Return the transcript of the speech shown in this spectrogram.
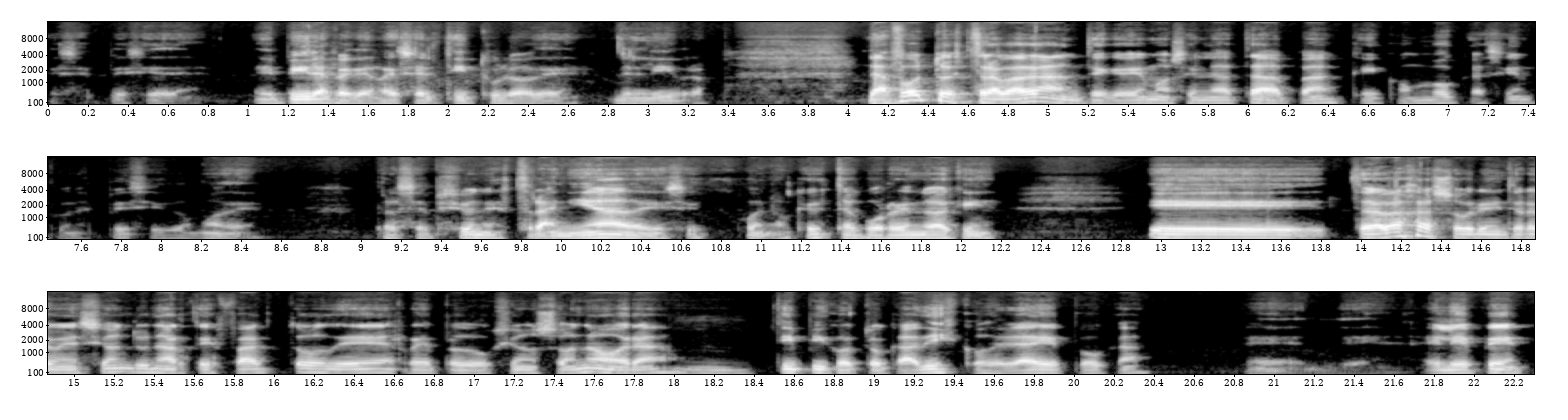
esa especie de epígrafe que es el título del libro. La foto extravagante que vemos en la tapa, que convoca siempre una especie como de percepción extrañada, y dice, bueno, ¿qué está ocurriendo aquí? Eh, trabaja sobre la intervención de un artefacto de reproducción sonora, un típico tocadiscos de la época, eh, LP,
